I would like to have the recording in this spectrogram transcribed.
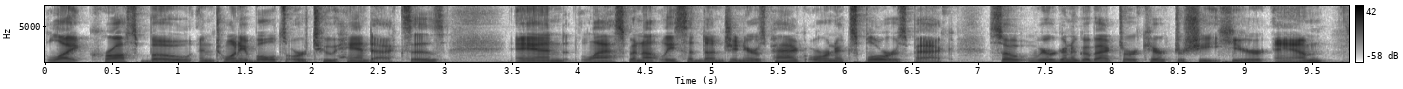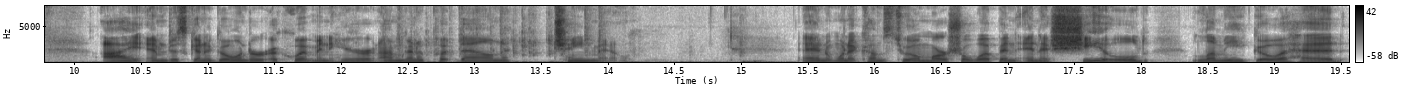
light crossbow and 20 bolts or two hand axes. And last but not least, a Dungeoneer's pack or an Explorer's pack. So we're going to go back to our character sheet here, and I am just going to go under equipment here, and I'm going to put down chainmail. And when it comes to a martial weapon and a shield, let me go ahead.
